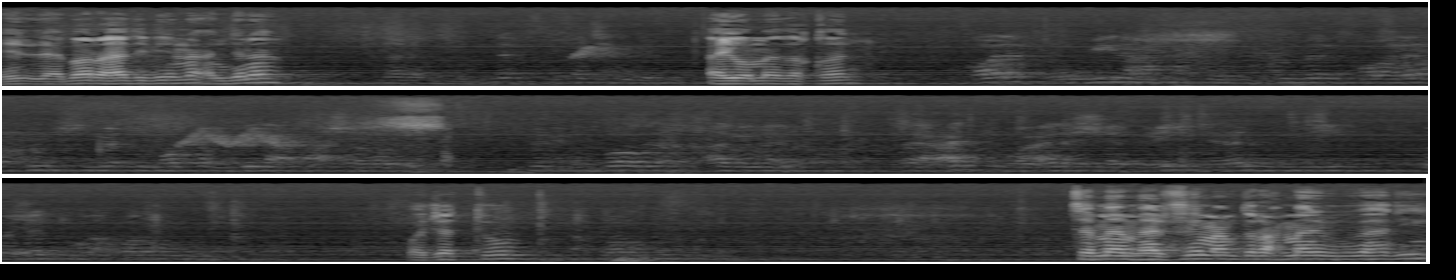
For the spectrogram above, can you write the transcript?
العبارة هذه فينا عندنا؟ أيوة ماذا قال؟ عن قال كنت سمعت عشر على الشافعي وجدت تمام هل فيهم عبد الرحمن بن مهدي؟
